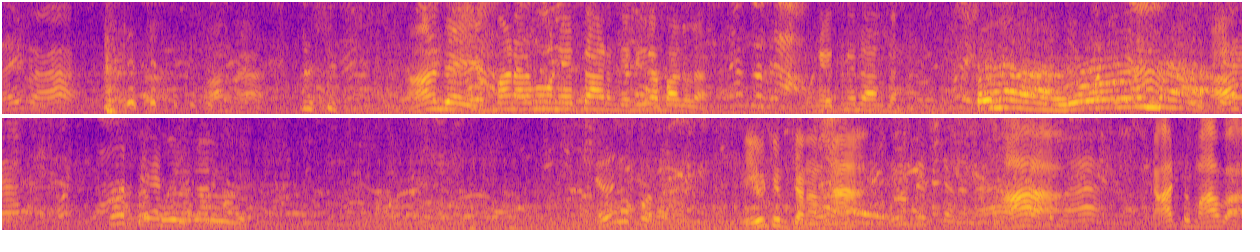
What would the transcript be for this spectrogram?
லைவா வாங்க. ஆனந்த எம்மா நேரமும் உன்னை எத்த ஆனந்த? நீ தான் பார்க்கல. உன்னை எத்தனை தான் இருந்தேன் யூடியூப் சேனல்னா? ஆ காட்டு மாவா.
